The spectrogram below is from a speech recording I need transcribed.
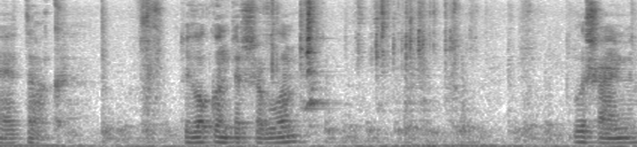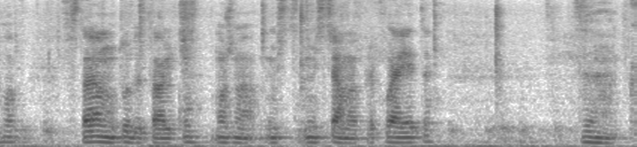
Е, так. Тут його контршаблон. Лишаємо його. Ставимо ту детальку. Можна місцями приклеїти. Так.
